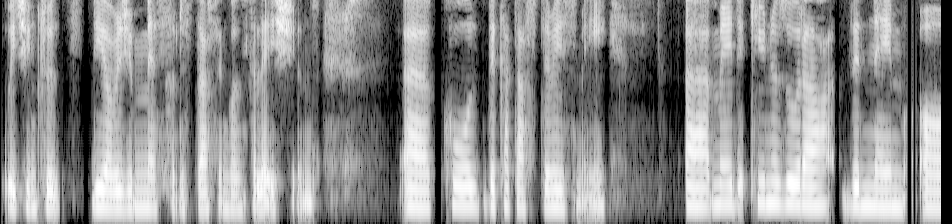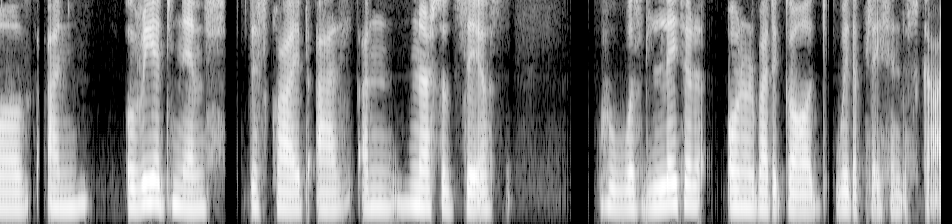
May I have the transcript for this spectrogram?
which includes the origin myth of the stars and constellations, uh, called the Catasterismi, uh, made Cynosura the name of an Oread nymph described as a nurse of Zeus who was later honored by the god with a place in the sky.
